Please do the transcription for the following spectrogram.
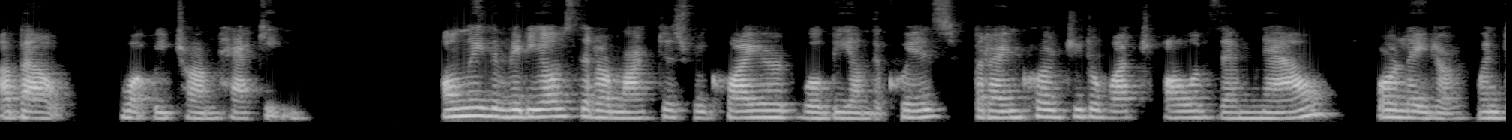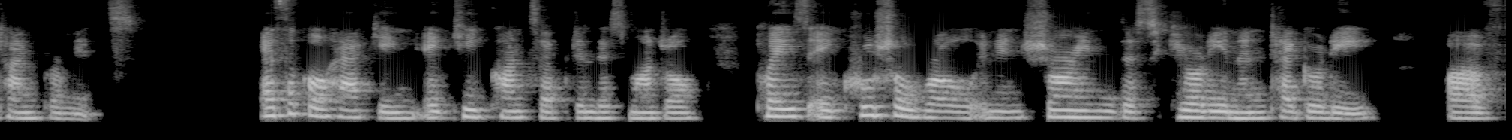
about what we term hacking. Only the videos that are marked as required will be on the quiz, but I encourage you to watch all of them now or later when time permits. Ethical hacking, a key concept in this module, plays a crucial role in ensuring the security and integrity of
